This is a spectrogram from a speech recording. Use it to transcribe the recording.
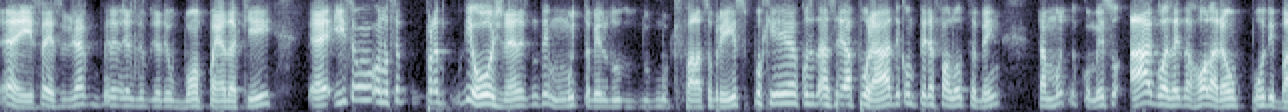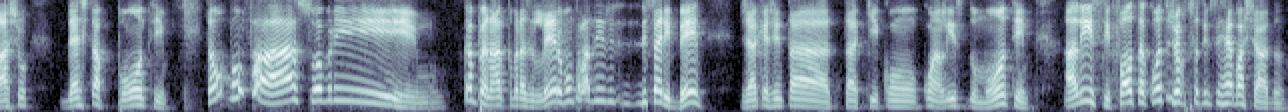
É isso, é isso. Já, já, deu um bom apanhado aqui. É, isso é uma notícia de hoje, né? A gente não tem muito também do, do, do, que falar sobre isso, porque a coisa está ser apurada e, como o Pereira falou também, está muito no começo. Águas ainda rolarão por debaixo desta ponte. Então, vamos falar sobre Campeonato Brasileiro. Vamos falar de, de Série B, já que a gente tá, tá aqui com, com a Alice do Monte. Alice, falta quantos jogos para o seu time ser rebaixado?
